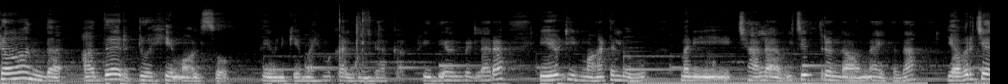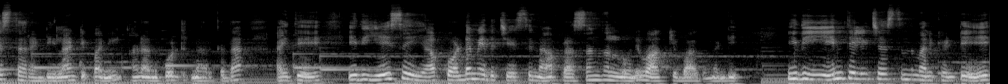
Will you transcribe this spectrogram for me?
turn the other to him also దేవునికి మహిమ కలిగిందాక ప్రియ దేవుని బిడ్డారా ఏమిటి మాటలు? మరి చాలా విచిత్రంగా ఉన్నాయి కదా. ఎవరు చేస్తారండి ఇలాంటి పని అని అనుకుంటున్నారు కదా. అయితే ఇది ఏసయ్య కొండ మీద చేసిన ప్రసంగంలోని వాక్య భాగం అండి ఇది ఏం తెలియచేస్తుంది మనకంటే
